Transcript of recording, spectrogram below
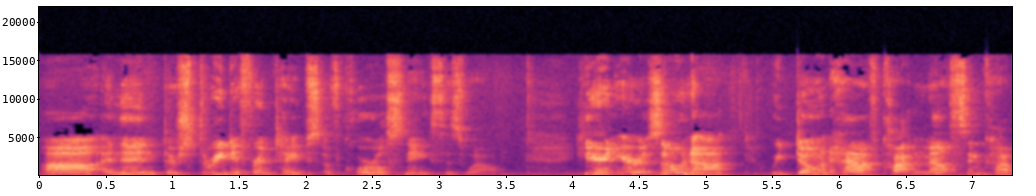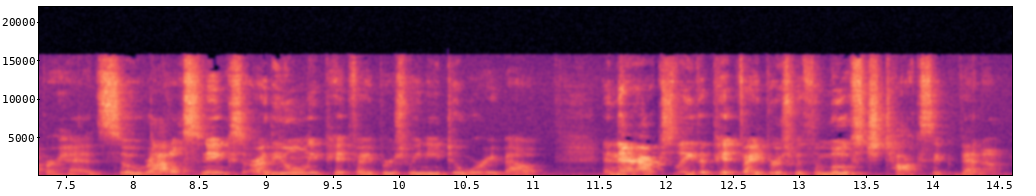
Uh, and then there's three different types of coral snakes as well. Here in Arizona, we don't have cottonmouths and copperheads, so rattlesnakes are the only pit vipers we need to worry about. And they're actually the pit vipers with the most toxic venom.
